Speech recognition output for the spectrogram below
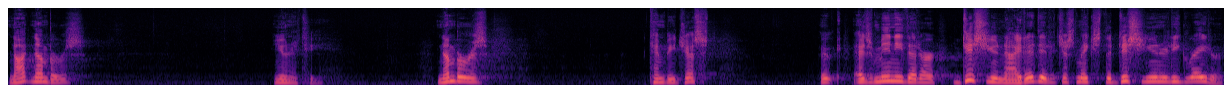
Not numbers, unity. Numbers can be just as many that are disunited, it just makes the disunity greater.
